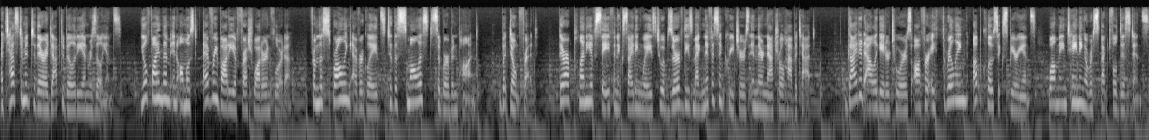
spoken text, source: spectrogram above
a testament to their adaptability and resilience. You'll find them in almost every body of freshwater in Florida, from the sprawling Everglades to the smallest suburban pond. But don't fret. There are plenty of safe and exciting ways to observe these magnificent creatures in their natural habitat. Guided alligator tours offer a thrilling, up-close experience while maintaining a respectful distance.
